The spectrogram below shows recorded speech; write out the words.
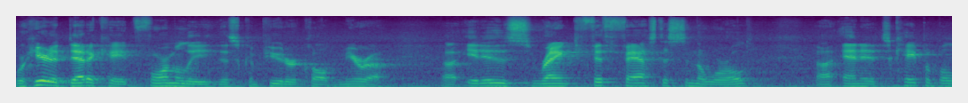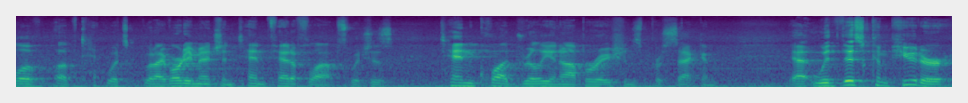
We're here to dedicate formally this computer called Mira. Uh, it is ranked fifth fastest in the world, uh, and it's capable of, of what I've already mentioned, 10 petaflops, which is 10 quadrillion operations per second. Uh, with this computer,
